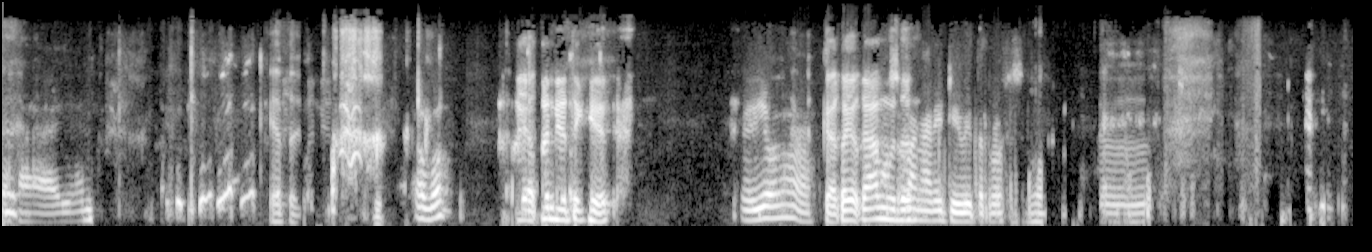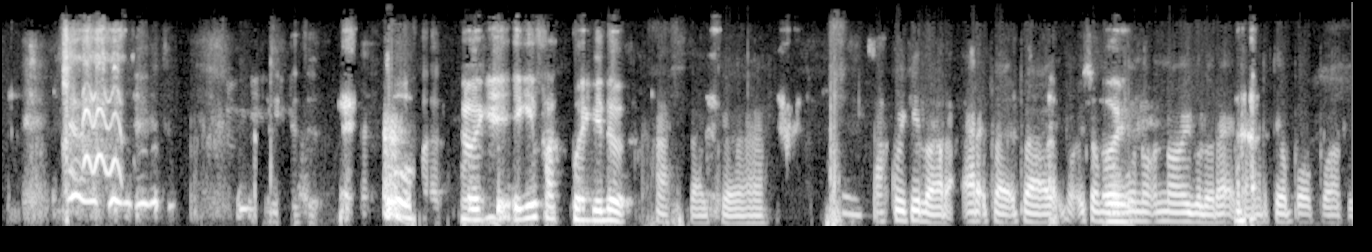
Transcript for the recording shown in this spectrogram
Bahaya. Gitu. Apa? kayak kan dia ya. Iya lah. Gak kayak kamu tuh. tangane dewi terus. Oh, iki iki fuckboy gitu. Astaga. Aku iki lho arek arek baik-baik kok iso ngono-ngono iku lho rek gak ngerti apa-apa aku.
